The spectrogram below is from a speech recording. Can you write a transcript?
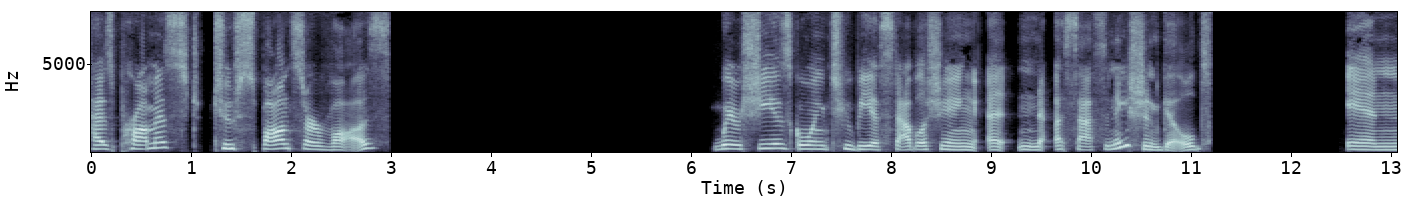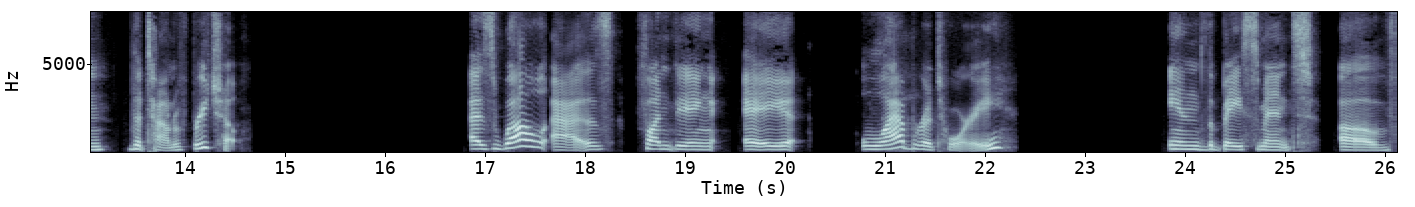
has promised to sponsor Voz, where she is going to be establishing an assassination guild in the town of Breachill, as well as funding a laboratory in the basement of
